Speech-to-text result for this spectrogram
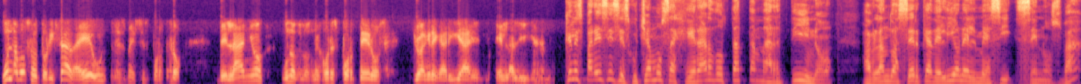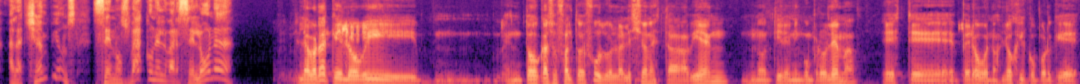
una voz autorizada, ¿eh? un tres veces portero del año, uno de los mejores porteros, yo agregaría en, en la liga. ¿Qué les parece si escuchamos a Gerardo Tata Martino? hablando acerca de Lionel Messi. ¿Se nos va a la Champions? ¿Se nos va con el Barcelona? La verdad que lo vi, mm, en todo caso, falto de fútbol. La lesión está bien, no tiene ningún problema. Este, pero bueno, es lógico porque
